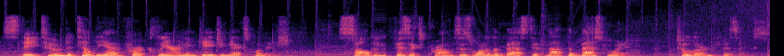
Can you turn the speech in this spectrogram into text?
Stay tuned until the end for a clear and engaging explanation. Solving physics problems is one of the best, if not the best way, to learn physics.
